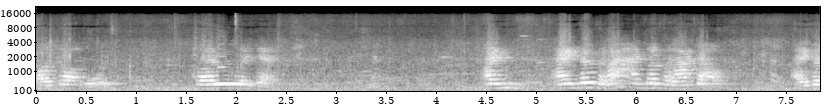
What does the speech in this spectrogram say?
កុំឲ្យឆ្លងមួយតែរឿងវិញដែរ anh anh thư là anh tôi là chậu anh thư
